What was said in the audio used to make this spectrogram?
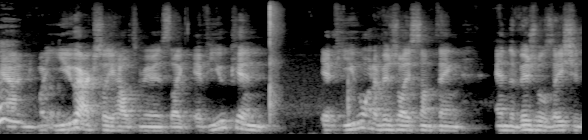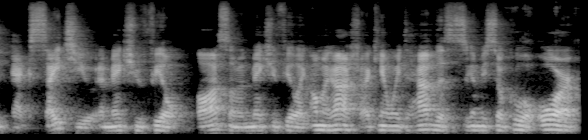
and what you actually helped me is like if you can if you want to visualize something and the visualization excites you and makes you feel awesome and makes you feel like oh my gosh i can't wait to have this. This is going to be so cool. Or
